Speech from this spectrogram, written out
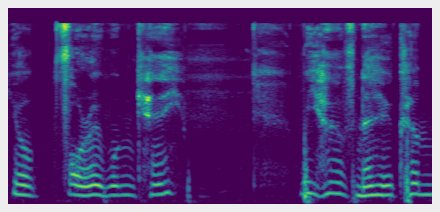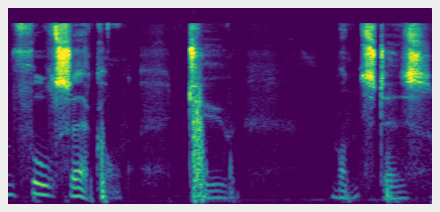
your 401k. We have now come full circle to monsters.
